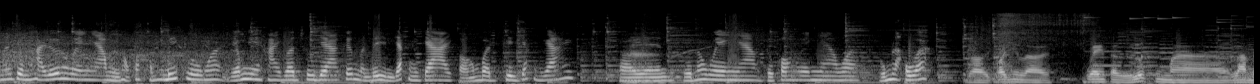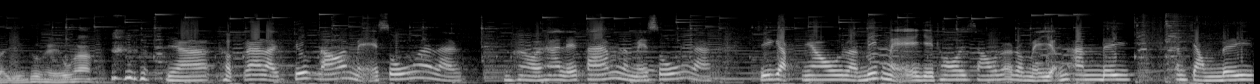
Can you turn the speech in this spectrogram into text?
Nói chung hai đứa nó quen nhau mình không có không biết luôn á. Giống như hai bên su gia cái mình đi mình dắt con trai còn bên kia dắt con gái. Rồi À. tụi nó quen nhau tụi con quen nhau à, cũng lâu quá. Rồi coi như là quen từ lúc mà làm đại diện thương hiệu ha. Dạ thật ra là trước đó mẹ xuống á là Hồi 2008 là mẹ xuống là chỉ gặp nhau là biết mẹ vậy thôi Sau đó rồi mẹ dẫn anh đi Anh chồng đi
